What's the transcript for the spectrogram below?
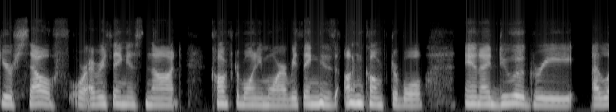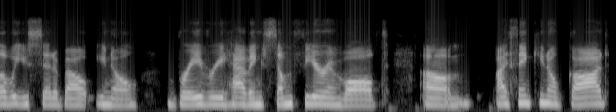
yourself or everything is not comfortable anymore. Everything is uncomfortable. And I do agree. I love what you said about, you know, bravery having some fear involved. Um, I think, you know, God,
